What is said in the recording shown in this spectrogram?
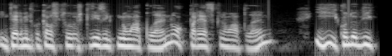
inteiramente com aquelas pessoas que dizem que não há plano, ou que parece que não há plano, e, e quando eu digo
